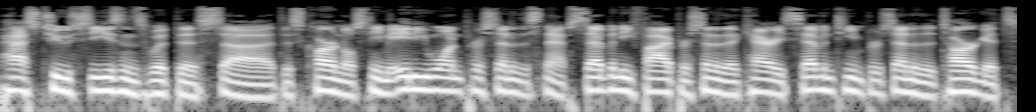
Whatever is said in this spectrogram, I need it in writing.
past two seasons with this, uh, this Cardinals team. 81% of the snaps, 75% of the carries, 17% of the targets.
